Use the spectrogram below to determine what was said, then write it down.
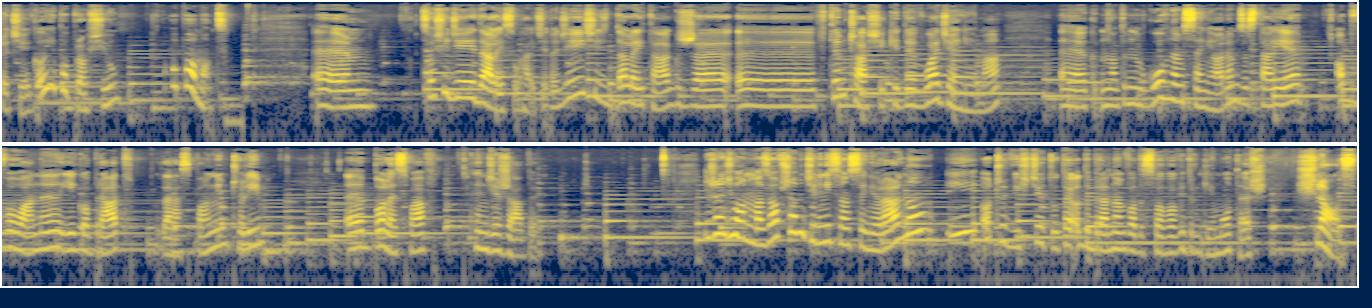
III i poprosił o pomoc. Co się dzieje dalej, słuchajcie? No dzieje się dalej tak, że yy, w tym czasie, kiedy Władzia nie ma, yy, no, tym głównym seniorem zostaje obwołany jego brat, zaraz po nim, czyli yy, Bolesław Kędzierzawy. I rządził on Mazowszą, dzielnicą senioralną i oczywiście tutaj odebrano Władysławowi II też Śląsk.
